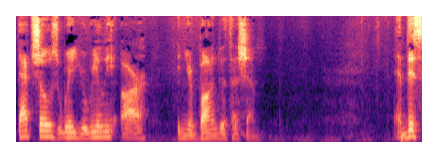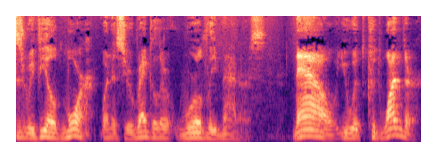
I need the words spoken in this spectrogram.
That shows where you really are in your bond with Hashem. And this is revealed more when it's your regular worldly matters. Now you would could wonder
